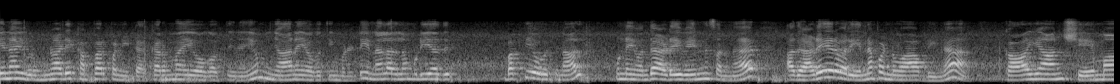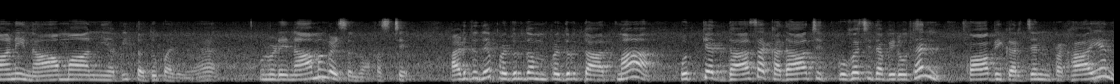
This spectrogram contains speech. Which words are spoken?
ஏன்னா இவர் முன்னாடியே கம்பேர் பண்ணிட்டார். கர்ம யோகத்தினையும் ஞான யோகத்தையும் பண்ணிட்டு என்னால் அதெல்லாம் முடியாது. பக்தி யோகத்தினால் உன்னை வந்து அடைவேன்னு சொன்னார். அது அடையிறவர் என்ன பண்ணுவா அப்படின்னா காயான் ஷேமானி நாமானி அப்படி ததுபரிய உன்னுடைய நாமங்கள் சொல்வா ஃபஸ்ட்டு அடுத்தது பிரதுருதம் பிரதுருத்தாத்மா உத்யத்தாச கதாச்சித் குகசித விருதன் பாபி கர்ஜன் பிரகாயன்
